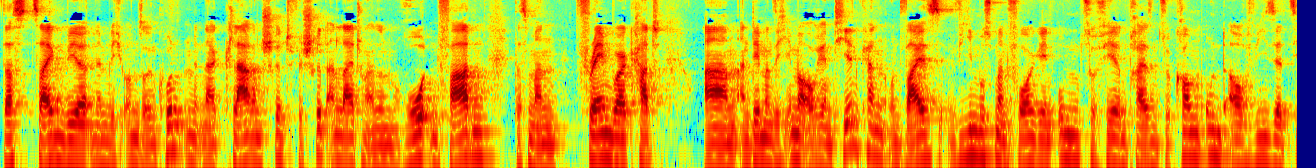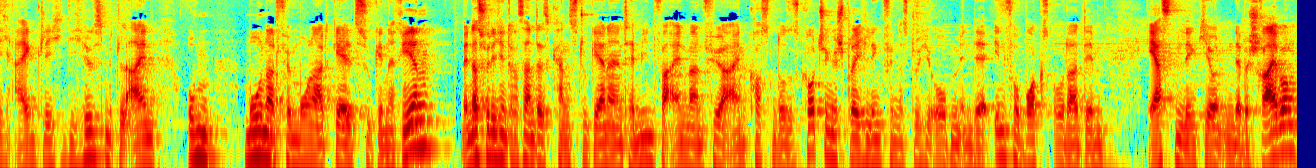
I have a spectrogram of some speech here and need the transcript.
das zeigen wir nämlich unseren Kunden mit einer klaren Schritt-für-Schritt-Anleitung, also einem roten Faden, dass man Framework hat ähm, an dem man sich immer orientieren kann und weiß, wie muss man vorgehen, um zu fairen Preisen zu kommen und auch wie setze ich eigentlich die Hilfsmittel ein, um Monat für Monat Geld zu generieren. Wenn das für dich interessant ist, kannst du gerne einen Termin vereinbaren für ein kostenloses Coaching-Gespräch. Link findest du hier oben in der Infobox oder dem ersten Link hier unten in der Beschreibung.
